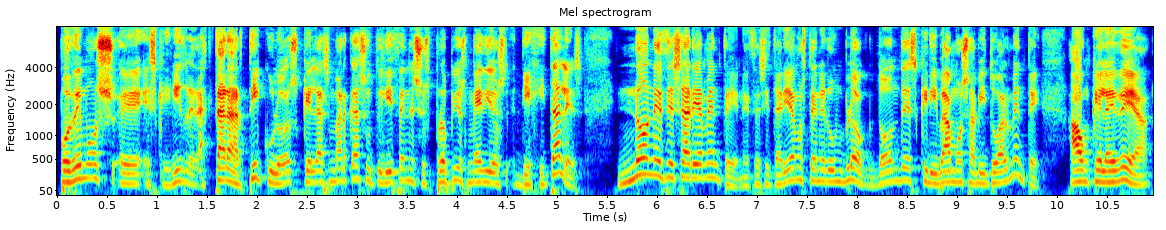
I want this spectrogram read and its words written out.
podemos eh, escribir, redactar artículos que las marcas utilicen en sus propios medios digitales. No necesariamente necesitaríamos tener un blog donde escribamos habitualmente, aunque la idea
